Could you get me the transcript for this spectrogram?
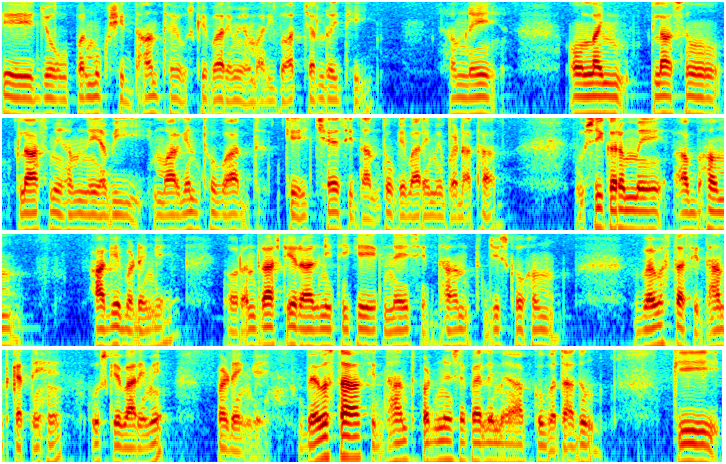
के जो प्रमुख सिद्धांत है, उसके बारे में हमारी बात चल रही थी। हमने ऑनलाइन क्लासों क्लास में हमने अभी मार्गेंथोवाद के छह सिद्धांतों के बारे में पढ़ा था। उसी क्रम में अब हम आगे बढ़ेंगे। और अंतर्राष्ट्रीय राजनीति के एक नए सिद्धांत, जिसको हम व्यवस्था सिद्धांत कहते हैं, उसके बारे में पढ़ेंगे। व्यवस्था सिद्धांत पढ़ने से पहले मैं आपको बता दूँ कि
